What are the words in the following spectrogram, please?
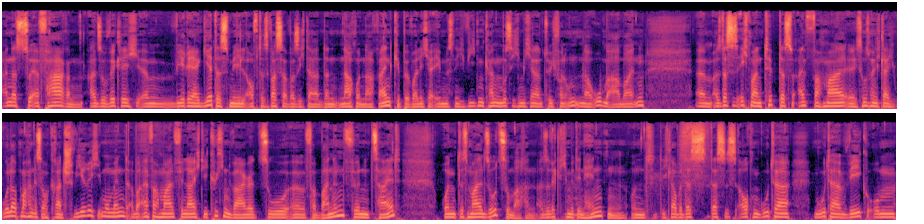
anders zu erfahren. Also wirklich, ähm, wie reagiert das Mehl auf das Wasser, was ich da dann nach und nach reinkippe, weil ich ja eben es nicht wiegen kann, muss ich mich ja natürlich von unten nach oben arbeiten. Ähm, also das ist echt mal ein Tipp, dass einfach mal, jetzt muss man nicht gleich Urlaub machen, ist auch gerade schwierig im Moment, aber einfach mal vielleicht die Küchenwaage zu äh, verbannen für eine Zeit und das mal so zu machen, also wirklich mit den Händen. Und ich glaube, das, das ist auch ein guter, guter Weg, um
